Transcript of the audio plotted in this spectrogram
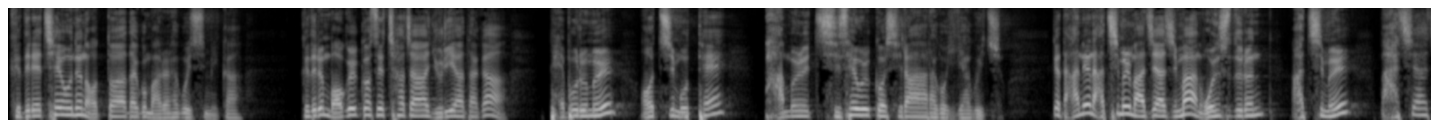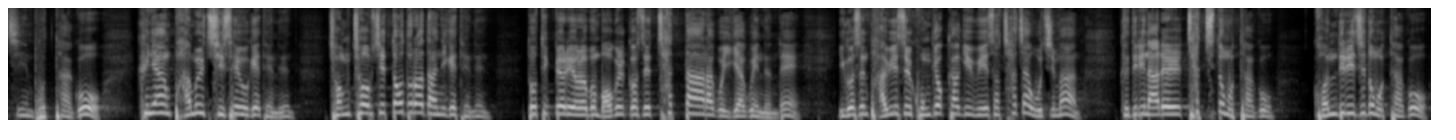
그들의 체온은 어떠하다고 말을 하고 있습니까? 그들은 먹을 것을 찾아 유리하다가 배부름을 얻지 못해 밤을 지새울 것이라 라고 얘기하고 있죠. 그러니까 나는 아침을 맞이하지만 원수들은 아침을 맞이하지 못하고 그냥 밤을 지새우게 되는 정처 없이 떠돌아다니게 되는 또 특별히 여러분 먹을 것을 찾다라고 얘기하고 있는데 이것은 다윗을 공격하기 위해서 찾아오지만 그들이 나를 찾지도 못하고 건드리지도 못하고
